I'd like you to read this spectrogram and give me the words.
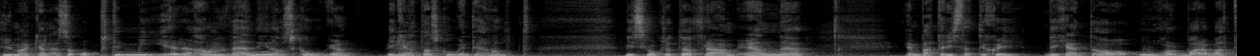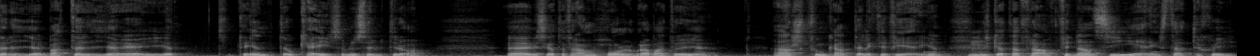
Hur man kan alltså optimera användningen av skogen. Vi kan inte ha skogen till allt. Vi ska också ta fram en, eh, en batteristrategi. Vi kan inte ha ohållbara batterier. Batterier är, det är inte okej som det ser ut idag. Eh, Vi ska ta fram hållbara batterier. Annars funkar inte elektrifieringen. Vi ska ta fram finansieringsstrategi.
